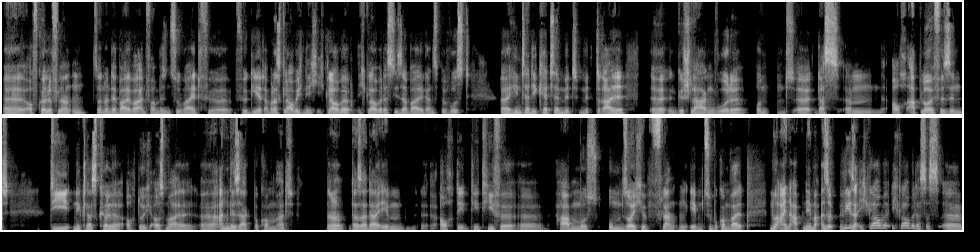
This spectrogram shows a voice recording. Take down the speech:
äh, auf Kölle flanken, sondern der Ball war einfach ein bisschen zu weit für, für Giert. Aber das glaube ich nicht. Ich glaube, ich glaube, dass dieser Ball ganz bewusst äh, hinter die Kette mit, mit Drall äh, geschlagen wurde und, und äh, das ähm, auch Abläufe sind, die Niklas Kölle auch durchaus mal äh, angesagt bekommen hat, ne? dass er da eben äh, auch die, die Tiefe äh, haben muss, um solche Flanken eben zu bekommen, weil nur ein Abnehmer, also wie gesagt, ich glaube, ich glaube, dass es, äh,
